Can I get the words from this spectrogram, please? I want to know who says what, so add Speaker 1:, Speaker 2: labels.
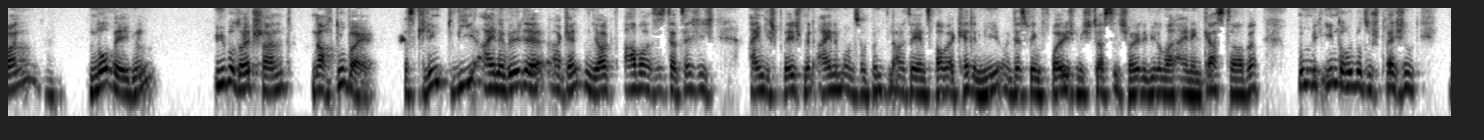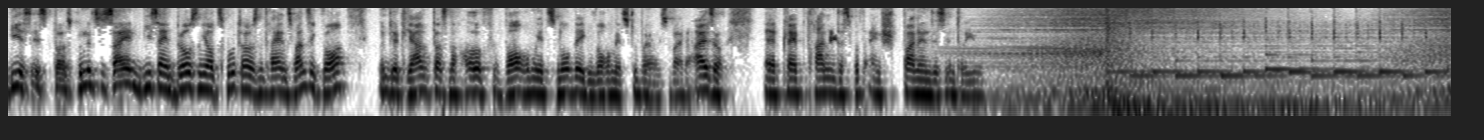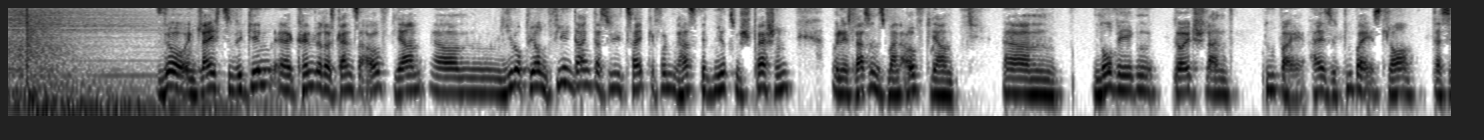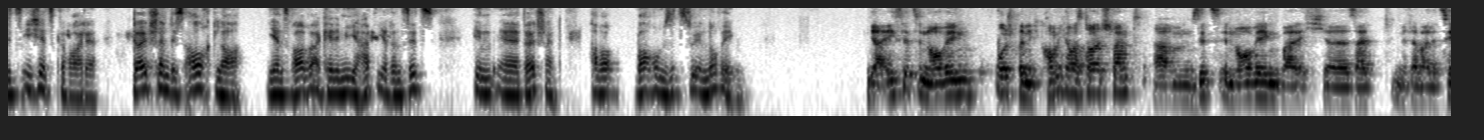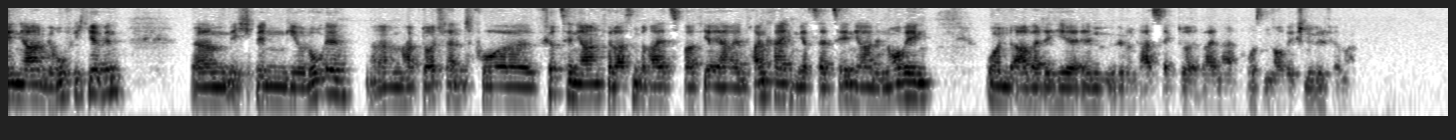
Speaker 1: von Norwegen über Deutschland nach Dubai. Das klingt wie eine wilde Agentenjagd, aber es ist tatsächlich ein Gespräch mit einem unserer Kunden aus der Jens Rabe Academy. Und deswegen freue ich mich, dass ich heute wieder mal einen Gast habe, um mit ihm darüber zu sprechen, wie es ist, bei uns Kunde zu sein, wie sein Börsenjahr 2023 war. Und wir klären das noch auf, warum jetzt Norwegen, warum jetzt Dubai und so weiter. Also äh, bleibt dran, das wird ein spannendes Interview. So, und gleich zu Beginn äh, können wir das Ganze aufklären. Ähm, lieber Björn, vielen Dank, dass du die Zeit gefunden hast, mit mir zu sprechen. Und jetzt lass uns mal aufklären. Ähm, Norwegen, Deutschland, Dubai. Also Dubai ist klar, da sitze ich jetzt gerade. Deutschland ist auch klar. Jens Rabe Akademie hat ihren Sitz in äh, Deutschland. Aber warum sitzt du in Norwegen?
Speaker 2: Ja, ich sitze in Norwegen. Ursprünglich komme ich aus Deutschland, ähm, sitze in Norwegen, weil ich äh, seit mittlerweile zehn Jahren beruflich hier bin ich bin Geologe, ähm, habe Deutschland vor 14 Jahren verlassen bereits, war vier Jahre in Frankreich und jetzt seit zehn Jahren in Norwegen und arbeite hier im Öl- und Gassektor bei einer großen norwegischen Ölfirma.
